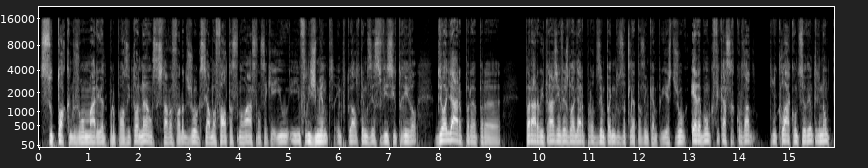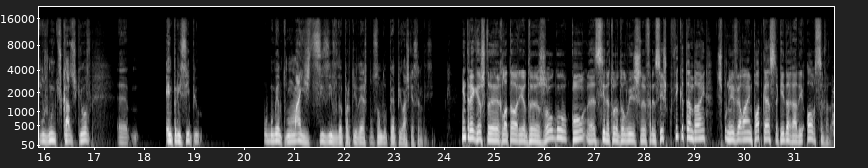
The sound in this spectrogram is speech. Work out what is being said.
se, o toque no João Mário é de propósito ou não, se estava fora de jogo, se há uma falta, se não há, se não sei o quê. E, e infelizmente, em Portugal, temos esse vício terrível de olhar para. para para a arbitragem em vez de olhar para o desempenho dos atletas em campo. E este jogo era bom que ficasse recordado pelo que lá aconteceu dentro e não pelos muitos casos que houve eh, em princípio, o momento mais decisivo da partida é a expulsão do Pepe, eu acho que é certíssimo. Entregue este relatório de jogo com a assinatura de Luís Francisco. Fica também disponível em podcast aqui da Rádio Observador.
